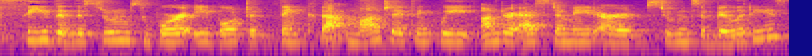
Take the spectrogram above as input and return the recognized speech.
see that the students were able to think that much. I think we underestimate our students abilities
